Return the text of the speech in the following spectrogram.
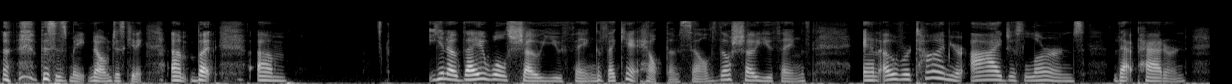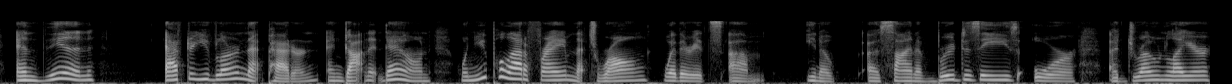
this is me. No, I'm just kidding. Um, but, um, you know, they will show you things. They can't help themselves. They'll show you things. And over time, your eye just learns that pattern. And then, after you've learned that pattern and gotten it down, when you pull out a frame that's wrong, whether it's, um, you know, a sign of brood disease or a drone layer,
